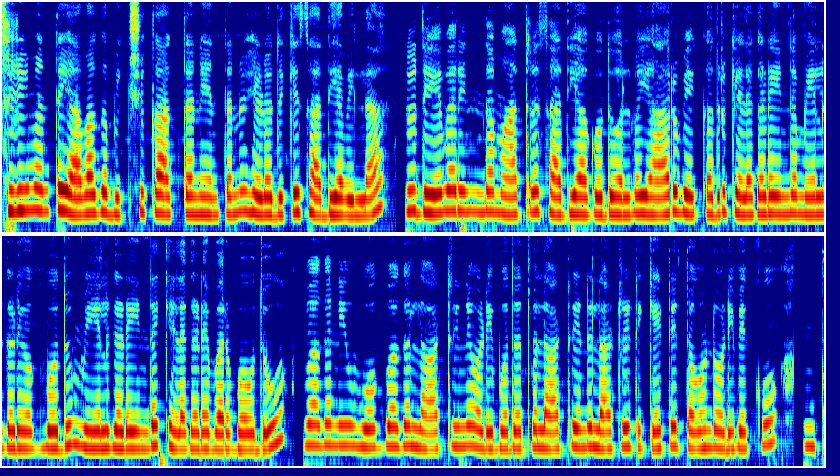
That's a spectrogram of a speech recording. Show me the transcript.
ಶ್ರೀಮಂತ ಯಾವಾಗ ಭಿಕ್ಷುಕ ಆಗ್ತಾನೆ ಅಂತಾನು ಹೇಳೋದಕ್ಕೆ ಸಾಧ್ಯವಿಲ್ಲ. ಇದು ದೇವರಿಂದ ಮಾತ್ರ ಸಾಧ್ಯ ಆಗೋದು ಅಲ್ವಾ? ಯಾರು ಬೇಕಾದ್ರೂ ಕೆಳಗಡೆಯಿಂದ ಮೇಲ್ಗಡೆ ಹೋಗ್ಬೋದು, ಮೇಲ್ಗಡೆಯಿಂದ ಕೆಳಗಡೆ ಬರ್ಬೋದು. ಇವಾಗ ನೀವು ಹೋಗುವಾಗ ಲಾಟ್ರಿನೇ ಹೊಡಿಬೋದು, ಅಥವಾ ಲಾಟ್ರಿ ಅಂದ್ರೆ ಲಾಟ್ರಿ ಟಿಕೆಟ್ ತಗೊಂಡು ಹೊಡಿಬೇಕು ಅಂತ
